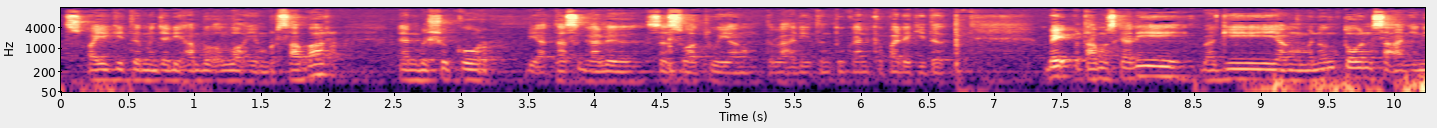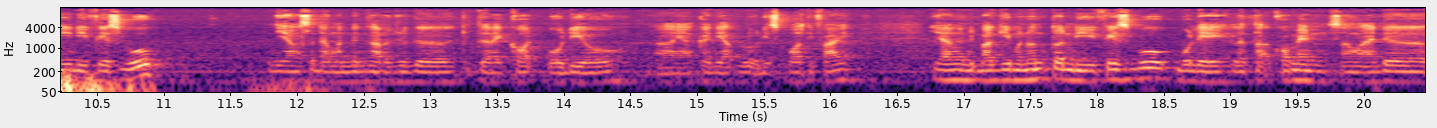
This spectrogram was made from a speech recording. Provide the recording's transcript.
supaya kita menjadi hamba Allah yang bersabar dan bersyukur di atas segala sesuatu yang telah ditentukan kepada kita. Baik, pertama sekali bagi yang menonton saat ini di Facebook yang sedang mendengar juga kita rekod audio uh, yang akan diupload di Spotify. Yang bagi menonton di Facebook boleh letak komen sama ada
